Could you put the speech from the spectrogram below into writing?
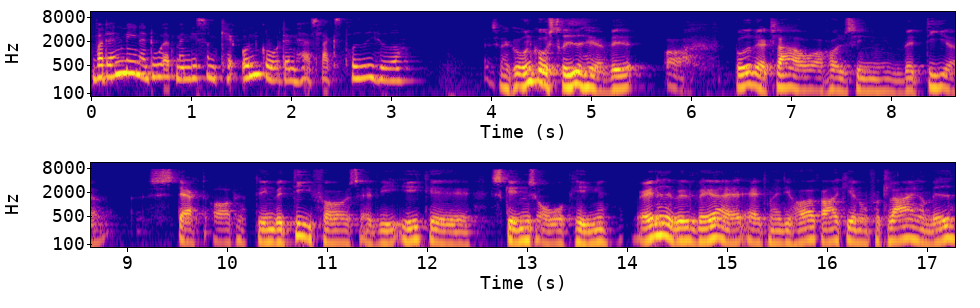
Hvordan mener du, at man ligesom kan undgå den her slags stridigheder? Altså man kan undgå stridigheder ved at både være klar over at holde sine værdier stærkt oppe. Det er en værdi for os, at vi ikke øh, skændes over penge. Andet vil være, at man i højere grad giver nogle forklaringer med,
